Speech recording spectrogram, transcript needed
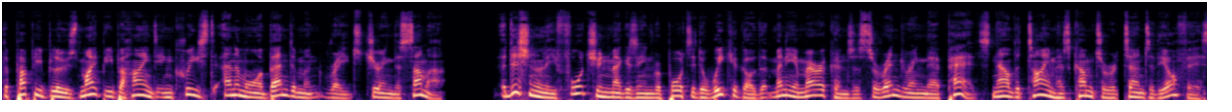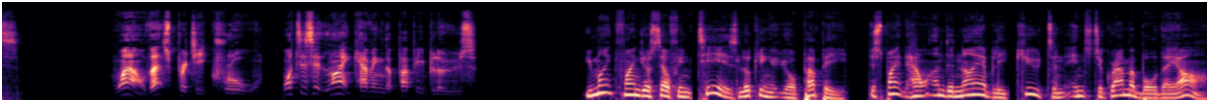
The puppy blues might be behind increased animal abandonment rates during the summer. Additionally, Fortune magazine reported a week ago that many Americans are surrendering their pets now the time has come to return to the office. Wow, that's pretty cruel. What is it like having the puppy blues? You might find yourself in tears looking at your puppy, despite how undeniably cute and Instagrammable they are.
